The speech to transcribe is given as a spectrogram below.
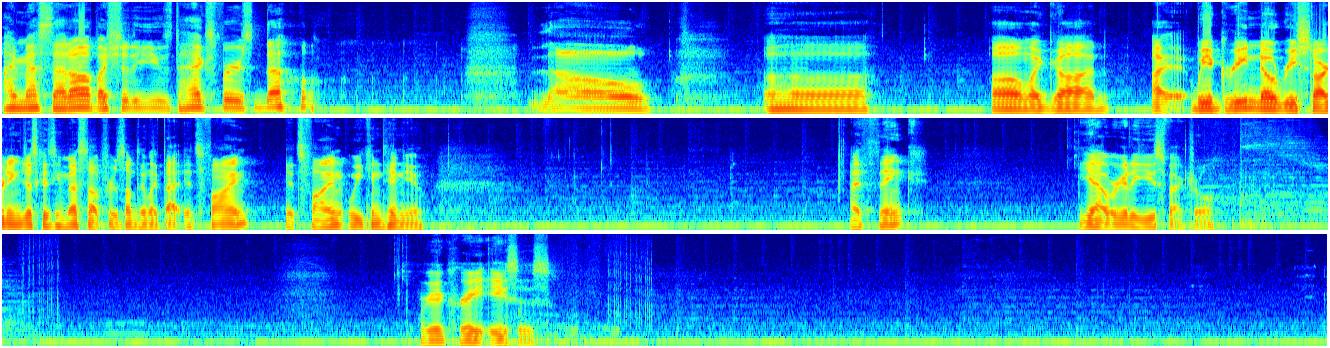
I messed that up. I should have used Hex first. No. No. Uh. Oh my god. I we agreed no restarting just because you messed up for something like that. It's fine. It's fine. We continue. I think. Yeah, we're gonna use Spectral. We're to create aces.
